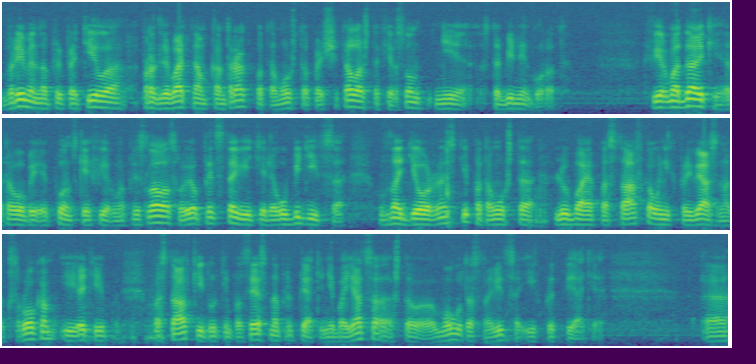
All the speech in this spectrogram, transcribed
временно прекратила продлевать нам контракт, потому что посчитала, что Херсон не стабильный город. Фирма Дайки, это обе японские фирмы, прислала своего представителя убедиться в надежности, потому что любая поставка у них привязана к срокам, и эти поставки идут непосредственно на предприятие. Не боятся, что могут остановиться их предприятия. Э,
